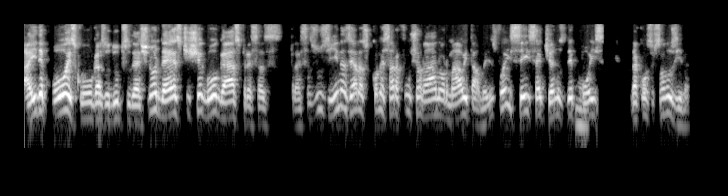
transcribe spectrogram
Aí depois, com o gasoduto Sudeste-Nordeste, chegou gás para essas, essas usinas e elas começaram a funcionar normal e tal. Mas isso foi seis, sete anos depois da construção da usina.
